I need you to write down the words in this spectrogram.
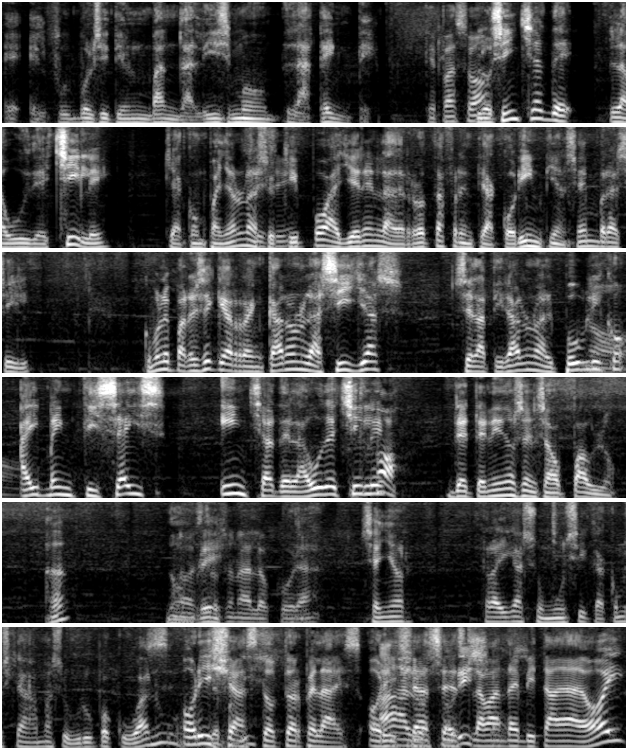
eh, el fútbol sí tiene un vandalismo latente. ¿Qué pasó? Los hinchas de la U de Chile, que acompañaron a Sí, su sí. equipo ayer en la derrota frente a Corinthians en Brasil, ¿cómo le parece que arrancaron las sillas, se la tiraron al público? No. Hay 26 hinchas de la U de Chile No. detenidos en Sao Paulo. ¿Ah? No, esto es una locura. Señor, traiga su música. ¿Cómo es que llama su grupo cubano? ¿De Orishas, doctor Peláez. Ah, Orishas es la banda invitada de hoy.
